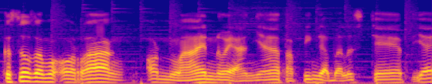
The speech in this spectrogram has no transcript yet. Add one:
Kesel sama orang online WA-nya tapi nggak bales chat. Ya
